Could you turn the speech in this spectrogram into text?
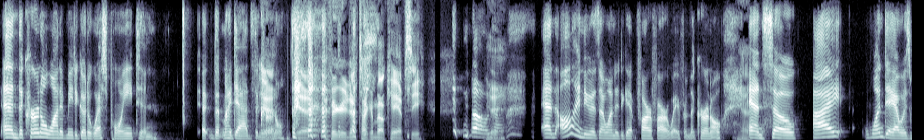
And the colonel wanted me to go to West Point and that my dad's the Yeah, colonel. yeah. I figured you're not talking about KFC. no, Yeah. no. And all I knew is I wanted to get far, far away from the colonel. Yeah. And so I, one day I was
